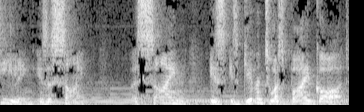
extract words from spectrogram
healing is a sign. A sign is, is given to us by God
